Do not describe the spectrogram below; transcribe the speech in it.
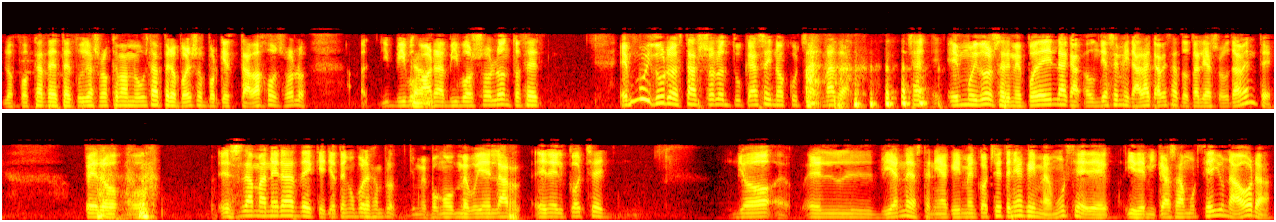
los podcasts de tertulia son los que más me gustan, pero por eso, porque trabajo solo. Vivo, Claro. Ahora vivo solo, entonces es muy duro estar solo en tu casa y no escuchar nada. O sea, es muy duro, se me puede ir la un día se me irá la cabeza total y absolutamente. Pero es la manera de que yo tengo, por ejemplo, yo me pongo, me voy en la en el coche. Yo eh, el viernes tenía que irme en coche y tenía que irme a Murcia y de, y de mi casa a Murcia hay una hora,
